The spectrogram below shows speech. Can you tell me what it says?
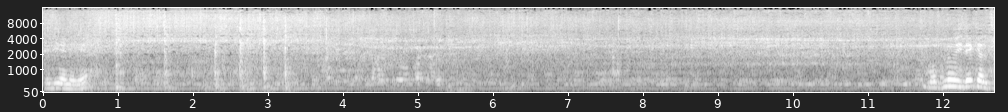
ಬಿರಿಯಾನಿಗೆ. ಮೊದಲು ಇದೇ ಕೆಲಸ,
